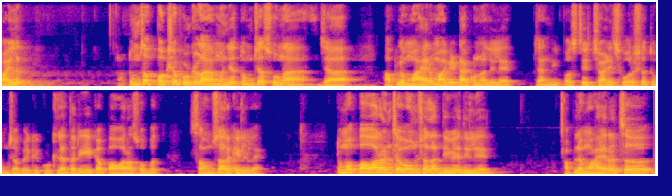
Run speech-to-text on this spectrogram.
पाहिलं. तुमचा पक्ष फुटला म्हणजे तुमच्या सुना ज्या आपलं माहेर मागे टाकून आलेल्या आहेत ज्यांनी पस्तीस चाळीस वर्ष तुमच्यापैकी कुठल्या तरी एका पवारासोबत संसार केलेला आहे. तुम्हा पवारांच्या वंशाला दिवे दिले आहेत. आपल्या माहेरचं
